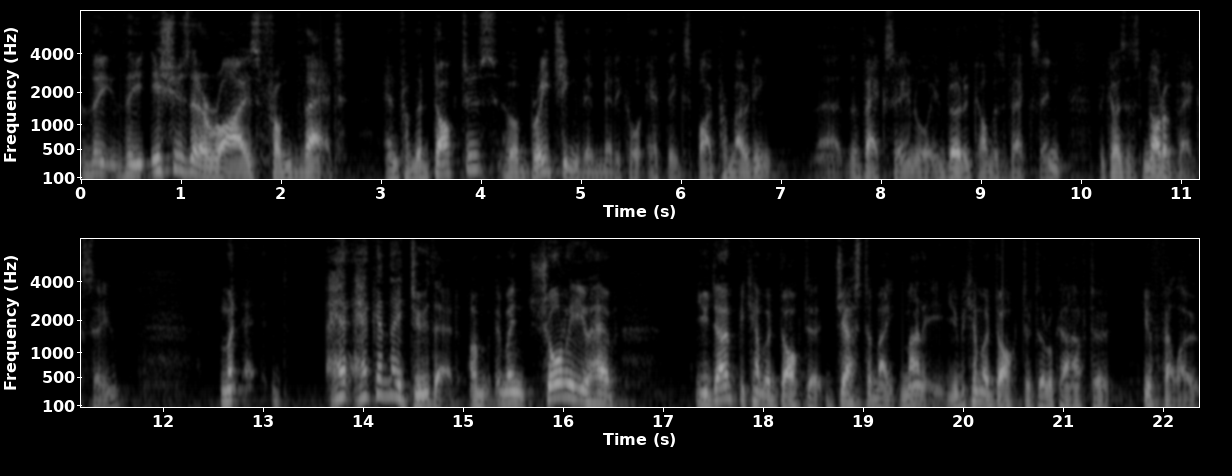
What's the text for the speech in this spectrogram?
The, the issues that arise from that and from the doctors who are breaching their medical ethics by promoting uh, the vaccine or inverted commas vaccine because it's not a vaccine. How, how can they do that? Um, I mean, surely you have, you don't become a doctor just to make money. You become a doctor to look after your fellow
